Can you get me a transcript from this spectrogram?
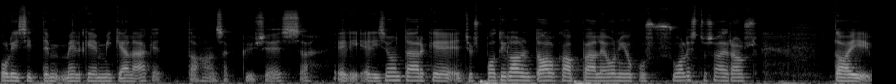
Oli sitten melkein mikä lääke tahansa kyseessä. Eli, eli se on tärkeää, että jos potilaalla nyt alkaa päälle on joku suolistosairaus, tai,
